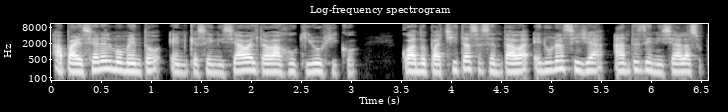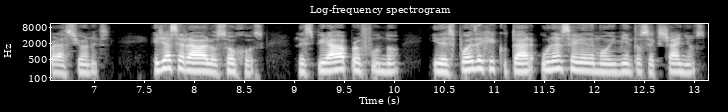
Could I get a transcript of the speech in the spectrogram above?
Aparecía en el momento en que se iniciaba el trabajo quirúrgico, cuando Pachita se sentaba en una silla antes de iniciar las operaciones. Ella cerraba los ojos, respiraba profundo y después de ejecutar una serie de movimientos extraños,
